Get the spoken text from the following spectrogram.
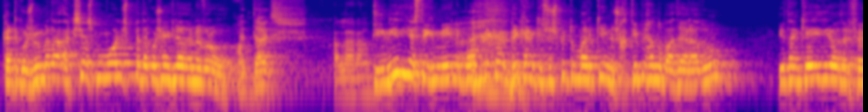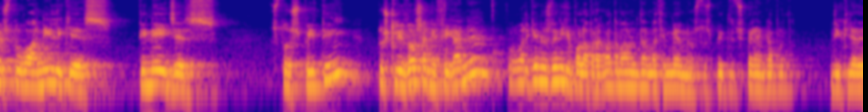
κατοικοσμήματα αξίας μόλις 500.000 ευρώ. Εντάξει. Χαλαρά. Την ίδια στιγμή λοιπόν μπήκαν, μπήκαν και στο σπίτι του Μαρκίνους, χτύπησαν τον πατέρα του. Ήταν και οι δύο αδερφές του ανήλικες teenagers στο σπίτι. Τους κλειδώσανε, φύγανε. Ο Μαρκίνος δεν είχε πολλά πράγματα, μάλλον ήταν μαθημένος στο σπίτι, τους πήραν κάπου 2.000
